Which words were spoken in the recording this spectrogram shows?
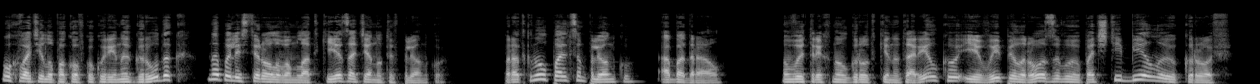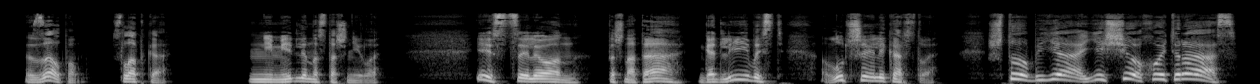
Ухватил упаковку куриных грудок на полистироловом лотке, затянутый в пленку. Проткнул пальцем пленку, ободрал. Вытряхнул грудки на тарелку и выпил розовую, почти белую кровь. Залпом, сладка. Немедленно стошнило. Исцелен. Тошнота, годливость — лучшее лекарство. Чтоб я еще хоть раз...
